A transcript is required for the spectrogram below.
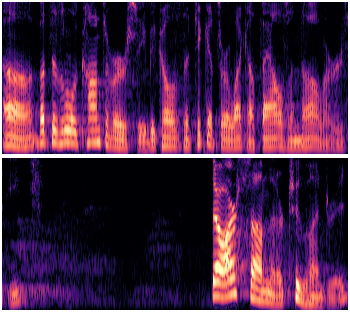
uh, but there's a little controversy because the tickets are like $1,000 each. There are some that are 200.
